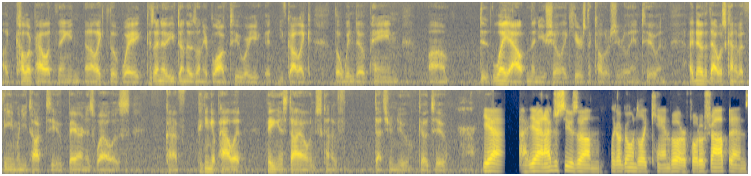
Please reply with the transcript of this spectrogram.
a color palette thing, and, I like the way because I know you've done those on your blog too, where you you've got like the window pane um, layout, and then you show like here's the colors you're really into, and I know that that was kind of a theme when you talked to Baron as well, as kind of picking a palette, picking a style, and just kind of that's your new go-to. Yeah, yeah, and I just use um like I'll go into like Canva or Photoshop, and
